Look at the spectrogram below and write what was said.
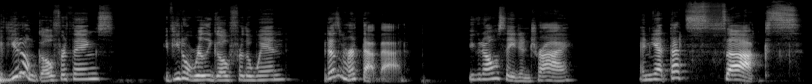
if you don't go for things, if you don't really go for the win, it doesn't hurt that bad. You can always say you didn't try. And yet that sucks.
